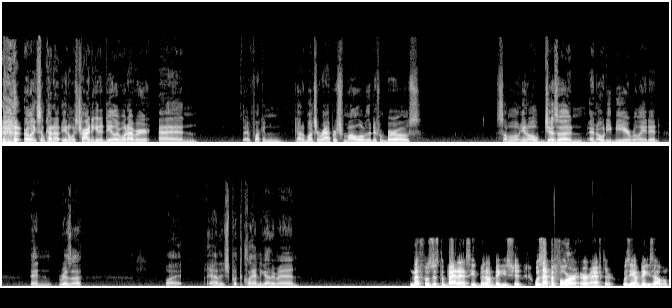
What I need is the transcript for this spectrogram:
or like some kind of you know was trying to get a deal or whatever and they fucking got a bunch of rappers from all over the different boroughs some of them you know GZA and, and ODB are related and RZA but yeah they just put the clan together man Meth was just a badass. He had been on Biggie's shit. Was that before or after? Was he on Biggie's album?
